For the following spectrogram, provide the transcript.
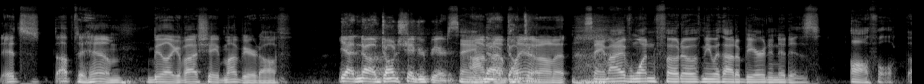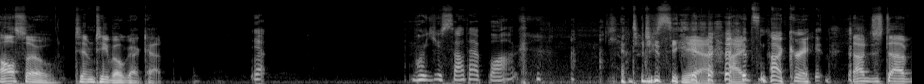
it's up to him. It'd be like if I shave my beard off. Yeah, no, don't shave your beard. Same. I'm no, not don't planning do it. on it. Same. I have one photo of me without a beard, and it is awful. Also, Tim Tebow got cut. Yep. Well, you saw that block. Yeah, did you see? Yeah, it? I- it's not great. I just, I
